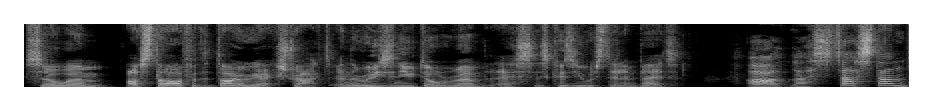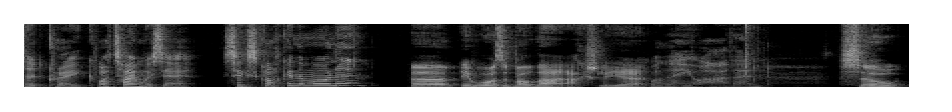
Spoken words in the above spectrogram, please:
So um, I'll start off with the diary extract, and the reason you don't remember this is because you were still in bed. Oh, that's that's standard, Craig. What time was it? Six o'clock in the morning. Um, it was about that actually, yeah. Well, there you are then. So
